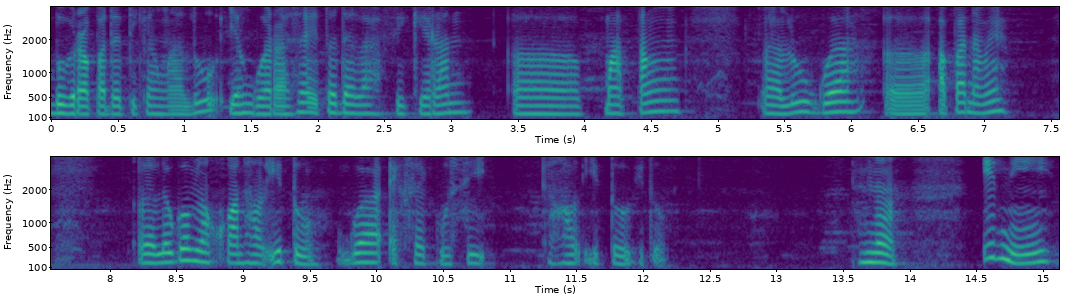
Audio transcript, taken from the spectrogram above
beberapa detik yang lalu yang gue rasa itu adalah pikiran uh, matang. Lalu gue uh, apa namanya lalu gue melakukan hal itu gue eksekusi hal itu gitu. Nah ini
